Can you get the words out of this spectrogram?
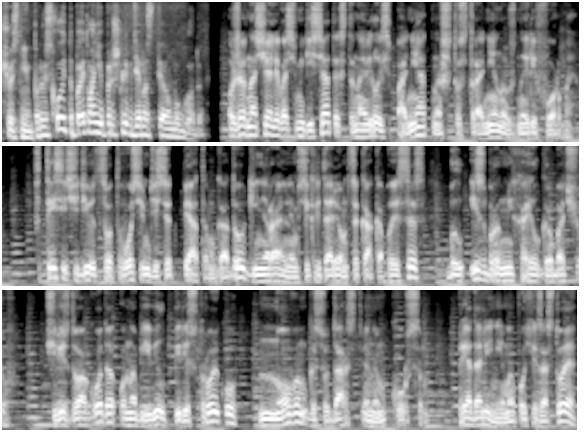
что с ними происходит, и поэтому они пришли к 91 году. Уже в начале 80-х становилось понятно, что стране нужны реформы. В 1985 году генеральным секретарем ЦК КПСС был избран Михаил Горбачев. Через два года он объявил перестройку новым государственным курсом, преодолением эпохи застоя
